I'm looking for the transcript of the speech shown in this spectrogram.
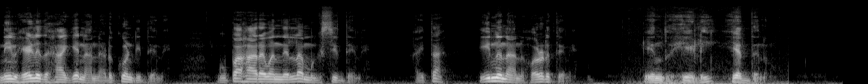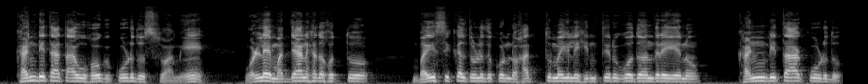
ನೀವು ಹೇಳಿದ ಹಾಗೆ ನಾನು ನಡ್ಕೊಂಡಿದ್ದೇನೆ, ಉಪಹಾರವನ್ನೆಲ್ಲ ಮುಗಿಸಿದ್ದೇನೆ, ಆಯಿತಾ? ಇನ್ನು ನಾನು ಹೊರಡುತ್ತೇನೆ ಎಂದು ಹೇಳಿ ಎದ್ದನು. ಖಂಡಿತ ತಾವು ಹೋಗಕೂಡದು ಸ್ವಾಮಿ, ಒಳ್ಳೆ ಮಧ್ಯಾಹ್ನದ ಹೊತ್ತು ಬೈಸಿಕಲ್ ತುಳಿದುಕೊಂಡು ಹತ್ತು ಮೈಲಿ ಹಿಂತಿರುಗೋದು ಅಂದರೆ ಏನು? ಖಂಡಿತ ಕೂಡುದು.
